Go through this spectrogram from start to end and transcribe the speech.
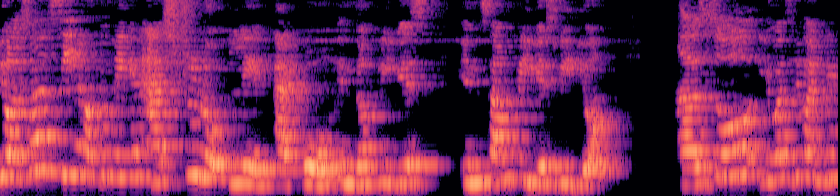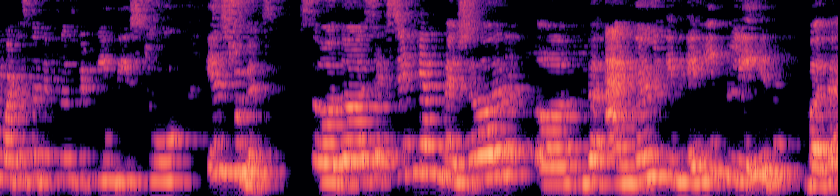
We also have seen how to make an astrolabe at home in the previous, in some previous video. Uh, so you must be wondering what is the difference between these two instruments. So the sextant can measure uh, the angle in any plane but the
